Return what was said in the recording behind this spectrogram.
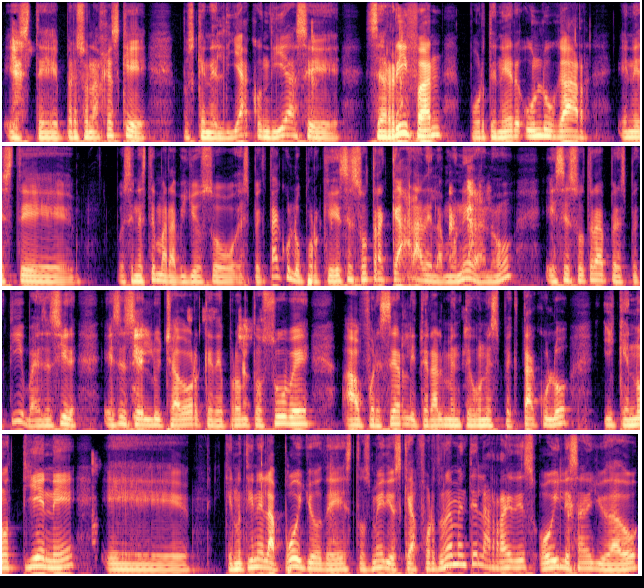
este, personajes que, pues que en el día con día se, se rifan por tener un lugar en este pues en este maravilloso espectáculo, porque esa es otra cara de la moneda, ¿no? Esa es otra perspectiva, es decir, ese es el luchador que de pronto sube a ofrecer literalmente un espectáculo y que no tiene... Eh, que no tiene el apoyo de estos medios, que afortunadamente las redes hoy les han ayudado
